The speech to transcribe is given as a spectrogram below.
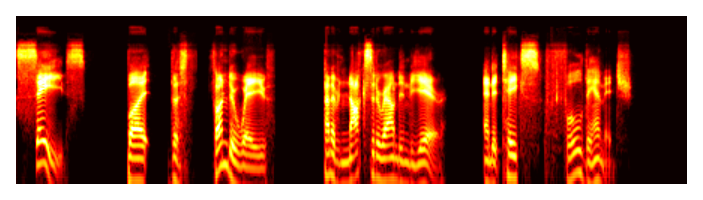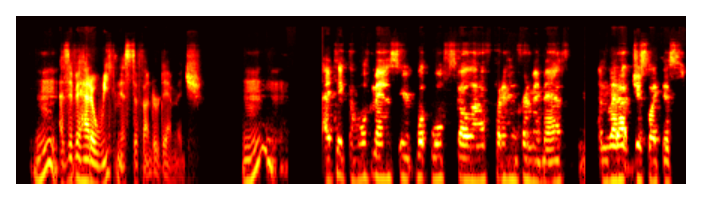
saves, but the thunder wave kind of knocks it around in the air, and it takes full damage, Mm, as if it had a weakness to thunder damage. mm. I take the wolf mask wolf skull off, put it in front of my mouth, and let out just like this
